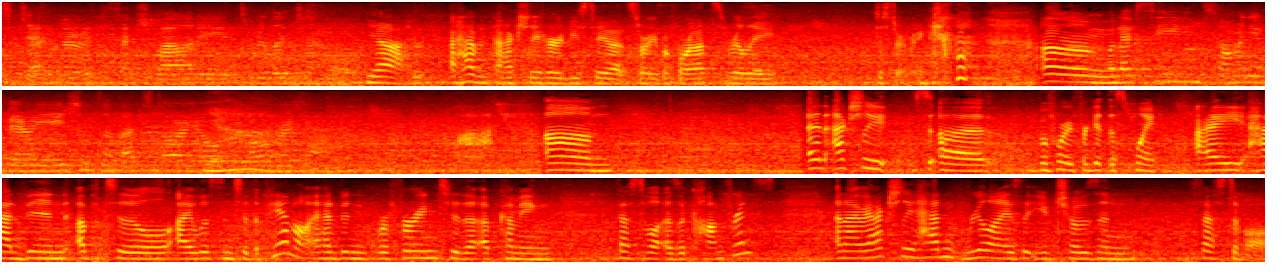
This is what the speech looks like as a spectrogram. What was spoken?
It's gender. It's sexuality. It's religion. Yeah, I haven't actually heard you say that story before. That's really disturbing. um, But I've seen so many variations of that story over and over again. Um, and actually, uh, before I forget this point, I had been up till I listened to the panel. I had been referring to the upcoming festival as a conference, and I actually hadn't realized that you'd chosen festival,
